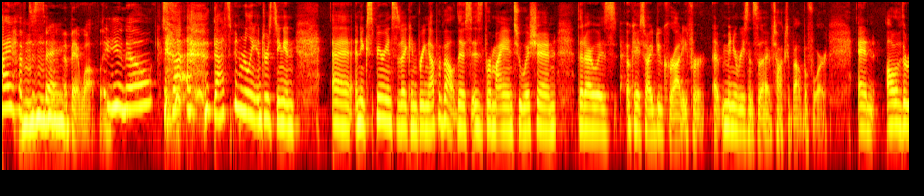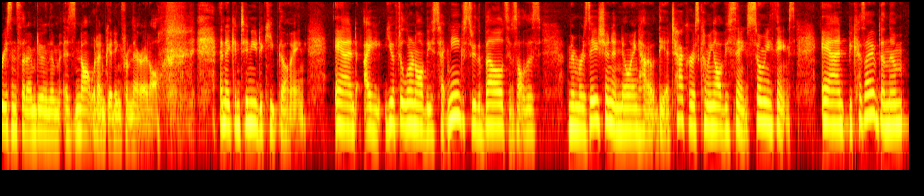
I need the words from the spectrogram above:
I have to say, a bit wobbly. You know, so that that's been really interesting, and an experience that I can bring up about this is for my intuition that I was okay. So I do karate for uh, many reasons that I've talked about before, and all of the reasons that I'm doing them is not what I'm getting from there at all. and I continue to keep going, and I you have to learn all these techniques through the belts. It's all this memorization and knowing how the attacker is coming. All these things, so many things, and because I have done them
